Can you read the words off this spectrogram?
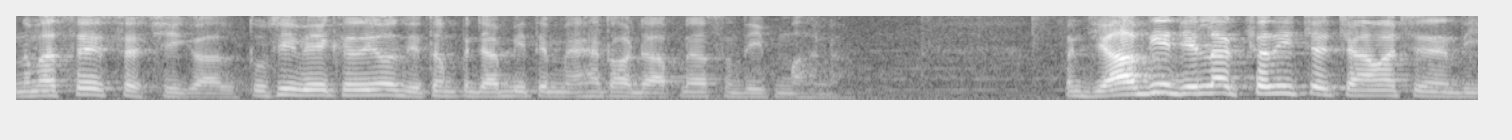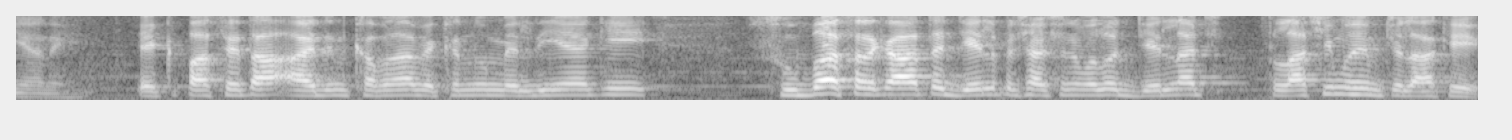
ਨਮਸਤੇ ਸਤਿ ਸ਼੍ਰੀ ਅਕਾਲ। ਤੁਸੀਂ ਵੇਖ ਰਹੇ ਹੋ ਜਿਤਮ ਪੰਜਾਬੀ ਤੇ ਮੈਂ ਹਾਂ ਤੁਹਾਡਾ ਆਪਣਾ ਸੰਦੀਪ ਮਾਹਨਾ ਪੰਜਾਬ ਦੀਆਂ ਜੇਲ੍ਹਾਂ ਅਕਸਰ ਹੀ ਚਰਚਾਵਾਂ 'ਚ ਰਹਿੰਦੀਆਂ ਨੇ। ਇੱਕ ਪਾਸੇ ਤਾਂ ਆਏ ਦਿਨ ਖਬਰਾਂ ਵੇਖਣ ਨੂੰ ਮਿਲਦੀਆਂ ਕਿ ਸੂਬਾ ਸਰਕਾਰ ਤੇ ਜੇਲ੍ਹ ਪ੍ਰਸ਼ਾਸਨ ਵੱਲੋਂ ਜੇਲ੍ਹਾਂ 'ਚ ਤਲਾਸ਼ੀ ਮੁਹਿੰਮ ਚਲਾ ਕੇ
